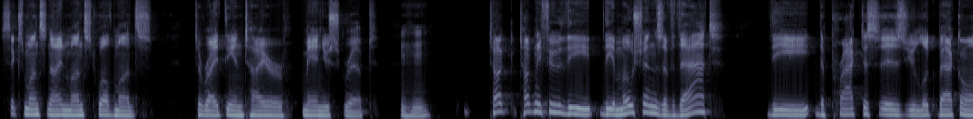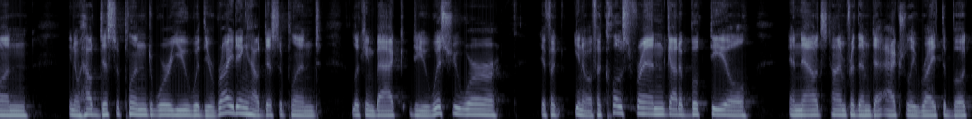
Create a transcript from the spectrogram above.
six months, nine months, twelve months to write the entire manuscript. hmm Talk talk me through the the emotions of that, the the practices you look back on. You know, how disciplined were you with your writing? How disciplined looking back do you wish you were? If a you know if a close friend got a book deal and now it's time for them to actually write the book,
